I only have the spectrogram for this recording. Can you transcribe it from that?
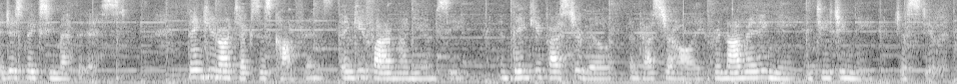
it just makes you Methodist. Thank you, North Texas Conference. Thank you, Mound UMC. And thank you, Pastor Bill and Pastor Holly, for nominating me and teaching me Just Do It.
